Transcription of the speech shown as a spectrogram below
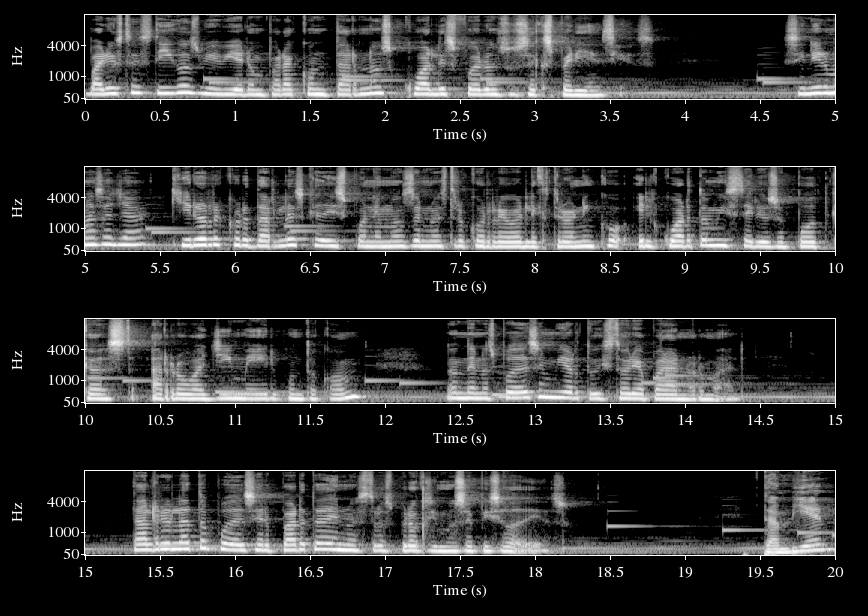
varios testigos vivieron para contarnos cuáles fueron sus experiencias. Sin ir más allá, quiero recordarles que disponemos de nuestro correo electrónico el cuarto misterioso podcast gmail.com, donde nos puedes enviar tu historia paranormal. Tal relato puede ser parte de nuestros próximos episodios. También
